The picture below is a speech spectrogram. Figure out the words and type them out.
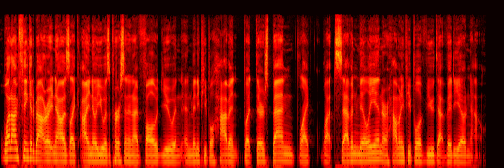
what I'm thinking about right now is like I know you as a person and I've followed you and, and many people haven't, but there's been like what seven million or how many people have viewed that video now?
